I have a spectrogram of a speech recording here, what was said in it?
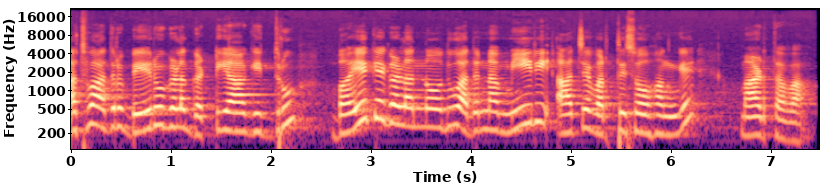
ಅಥವಾ ಅದರ ಬೇರುಗಳ ಗಟ್ಟಿಯಾಗಿದ್ದರೂ ಬಯಕೆಗಳನ್ನೋದು ಅದನ್ನು ಮೀರಿ ಆಚೆ ವರ್ತಿಸೋ ಹಾಗೆ ಮಾಡ್ತವ.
